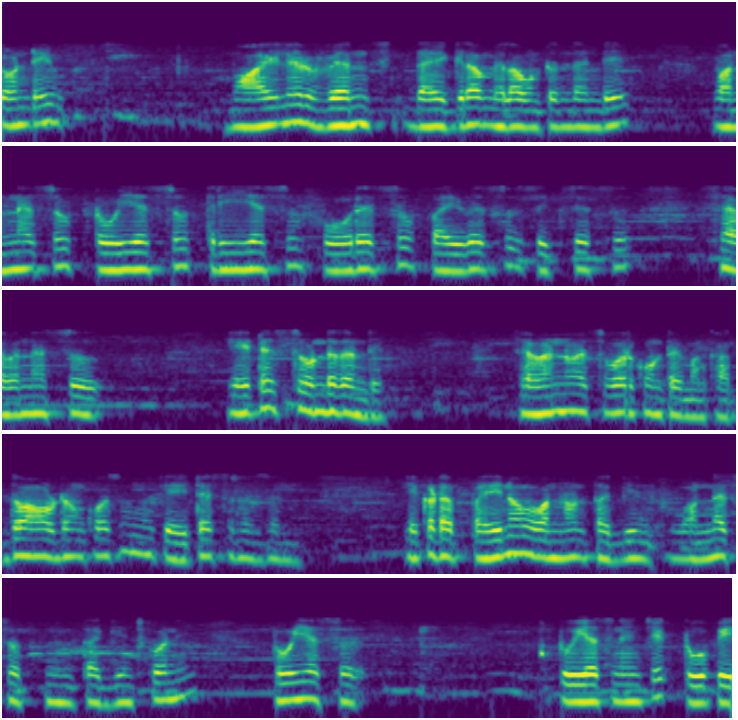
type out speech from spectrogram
చూడండి. మాయిలర్ వెన్స్ డయాగ్రామ్ ఎలా ఉంటుందండి? One S two S three S four S five S six S seven S. Eight S ఉండదండి. సెవెన్ ఎస్ వరకు ఉంటాయి. మనకు అర్థం అవడం కోసం మీకు ఎయిట్ ఎస్ రాశాను ఇక్కడ పైన వన్ తగ్గి వన్ ఎస్ తగ్గించుకొని టూ ఎస్ టూ ఎస్ నుంచి టూ పీ.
